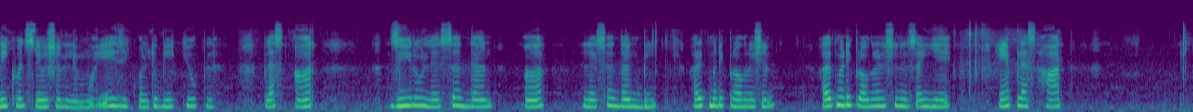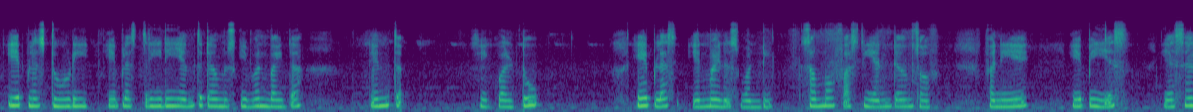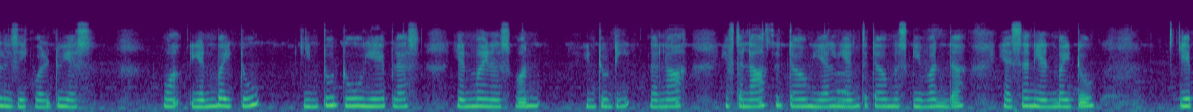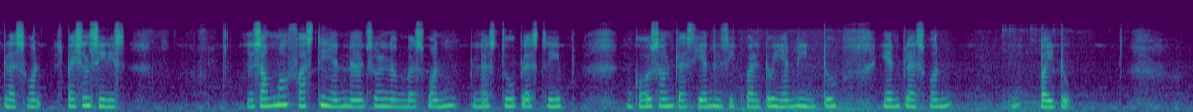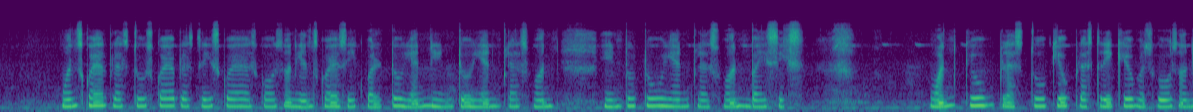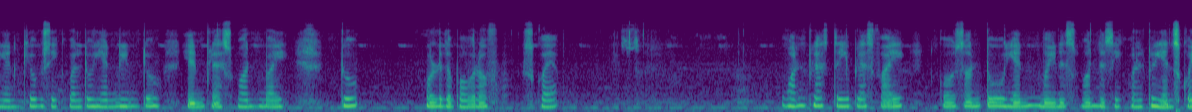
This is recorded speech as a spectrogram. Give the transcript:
Liquids division lemma A is equal to BQ plus, plus R 0 lesser than R lesser than B. Arithmetic progression. Arithmetic progression is a A, A plus R, A plus 2D, A plus 3D. Nth term is given by the nth is equal to A plus n minus 1D. Sum of first n terms of an A, AP is Sn is equal to S. One, n by 2 into 2A plus n minus 1 into D. The la if the last term L nth term is given the Sn n by 2 A plus 1 special series sum of first n natural numbers 1 plus 2 plus 3 goes on plus n is equal to n into n plus 1 by 2. 1 square plus 2 square plus 3 square goes on n square is equal to n into n plus 1 into 2n plus 1 by 6. 1 cube plus 2 cube plus 3 cube is goes on n cube is equal to n into n plus 1 by 2 whole to the power of square. 1 plus 3 plus 5 goes on to n minus 1 is equal to n square.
